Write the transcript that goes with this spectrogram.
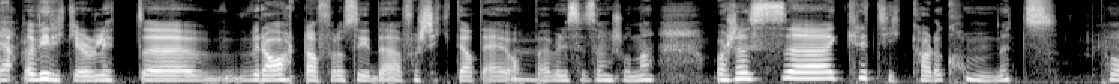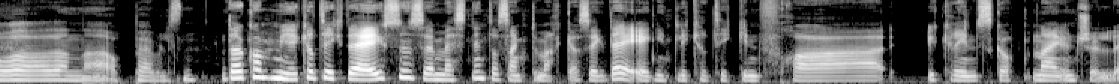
Ja. Da virker det litt eh, rart, da, for å si det forsiktig, at EU Mm. opphever disse sanksjonene. Hva slags eh, kritikk har det kommet på denne opphevelsen? Det har kommet mye kritikk. Det jeg syns er mest interessant å merke seg, det er egentlig kritikken fra ukrainske opp, nei, unnskyld,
